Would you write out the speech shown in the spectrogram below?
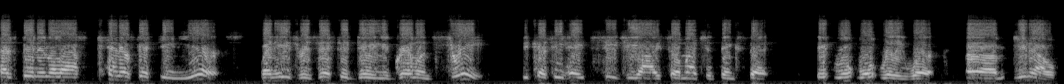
has been in the last 10 or 15 years when he's resisted doing a Gremlins 3 because he hates CGI so much and thinks that it won't, won't really work. Um, you know,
